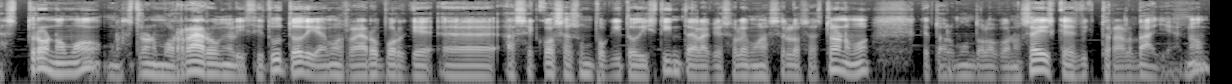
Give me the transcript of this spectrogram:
astrónomo, un astrónomo raro en el instituto, digamos raro porque eh, hace cosas un poquito distintas a las que solemos hacer los astrónomos, que todo el mundo lo conocéis, que es Víctor Ardaya. ¿no?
